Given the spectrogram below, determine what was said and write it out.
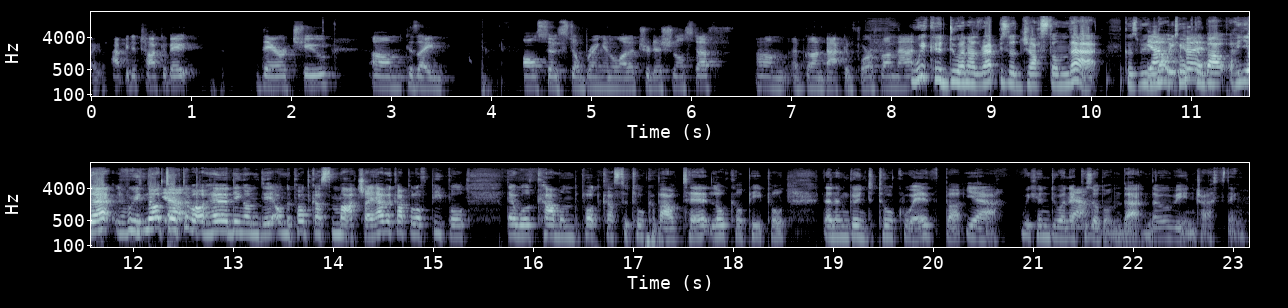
I'm happy to talk about there too, because um, I also still bring in a lot of traditional stuff um, I've gone back and forth on that. We could do another episode just on that because we've yeah, not we talked could. about yeah we've not yeah. talked about herding on the on the podcast much. I have a couple of people that will come on the podcast to talk about it, local people that I'm going to talk with. But yeah, we can do an yeah. episode on that. That would be interesting.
